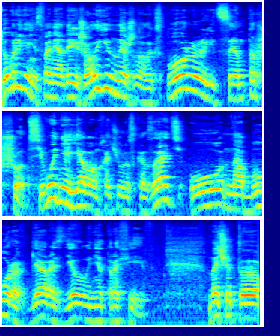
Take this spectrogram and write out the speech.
Добрый день, с вами Андрей Шалыгин, National Explorer и Center Shot. Сегодня я вам хочу рассказать о наборах для разделывания трофеев. Значит, э,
